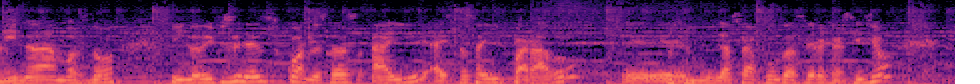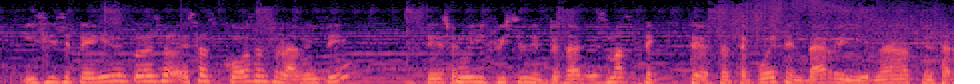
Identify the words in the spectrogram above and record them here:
y nada más no y lo difícil es cuando estás ahí, estás ahí parado, eh, ya sea a punto de hacer ejercicio, y si se te vienen todas esas cosas a la mente, te es muy difícil de empezar. Es más, te, te, puedes sentar y nada más pensar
